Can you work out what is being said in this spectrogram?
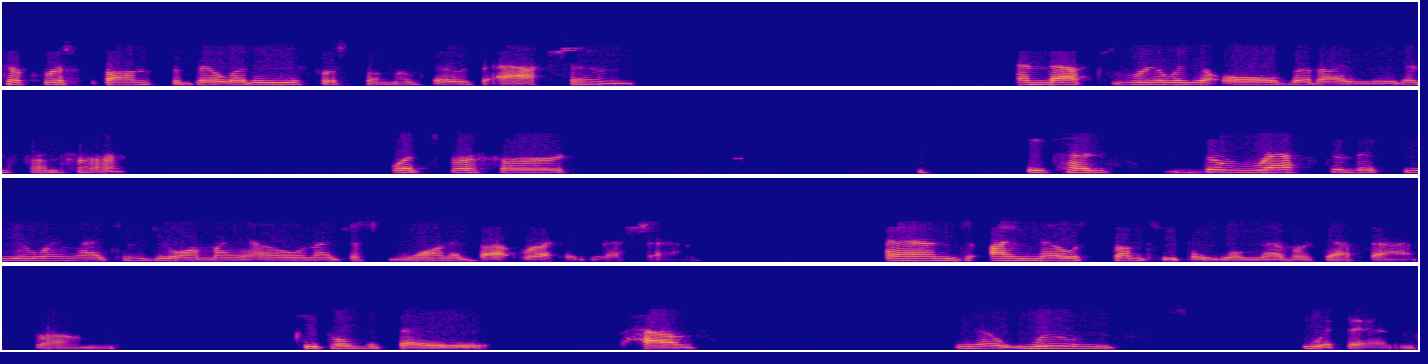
took responsibility for some of those actions. And that's really all that I needed from her was for her because the rest of the healing I can do on my own. I just wanted that recognition. And I know some people will never get that from people that they have, you know, wounds within.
